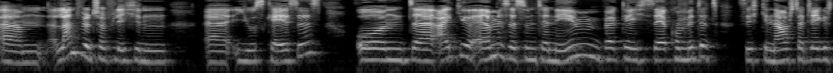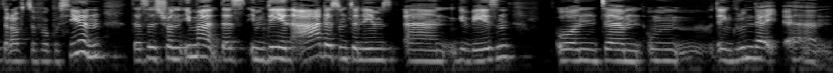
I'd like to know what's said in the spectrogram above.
ähm, landwirtschaftlichen äh, Use Cases. Und äh, IQM ist das Unternehmen wirklich sehr committed, sich genau strategisch darauf zu fokussieren. Das ist schon immer das im DNA des Unternehmens äh, gewesen. Und ähm, um den Gründer äh,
